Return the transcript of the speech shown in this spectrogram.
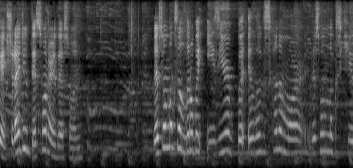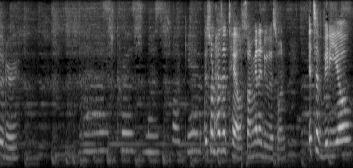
Okay, should I do this one or this one? This one looks a little bit easier, but it looks kind of more. This one looks cuter. Last Christmas, I gave- This one has a tail, so I'm gonna do this one. It's a video,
